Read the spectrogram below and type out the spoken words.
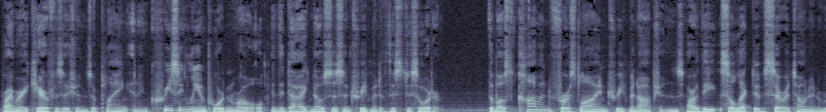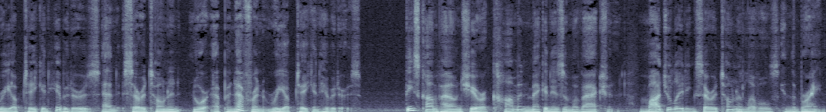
Primary care physicians are playing an increasingly important role in the diagnosis and treatment of this disorder. The most common first-line treatment options are the selective serotonin reuptake inhibitors and serotonin norepinephrine reuptake inhibitors. These compounds share a common mechanism of action, modulating serotonin levels in the brain.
